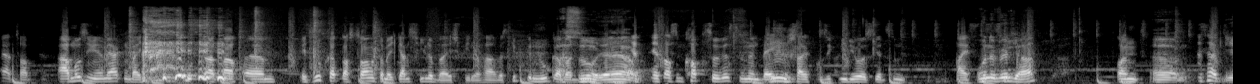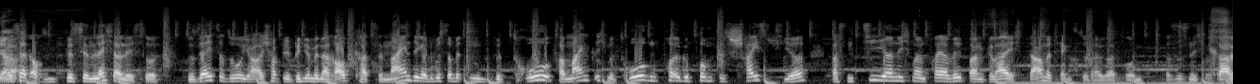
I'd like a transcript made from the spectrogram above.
Ja, top. Aber muss ich mir merken, weil ich suche gerade nach, ähm, ich suche gerade nach Songs, damit ich ganz viele Beispiele habe. Es gibt genug, aber Ach so, die- ja, ja. Jetzt, jetzt aus dem Kopf zu wissen, in welchem Hm. Musikvideo ist jetzt ein Ohne Witz. Und Ähm, ist halt, Ja. ist halt auch ein bisschen lächerlich. So. Du sagst ja so, ja, ich hab, bin hier mit einer Raubkatze. Nein, Digga, du bist damit ein mit Dro vermeintlich mit Drogen vollgepumptes Scheißtier, was ein Tiger nicht mal in freier Wildbahn gleicht. Damit hängst du da gerade rum. Das ist nicht krass.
